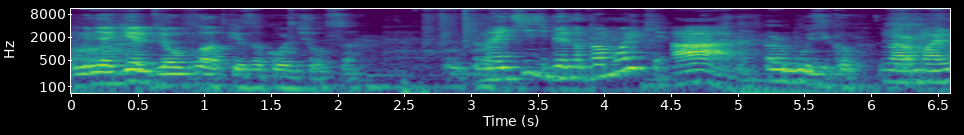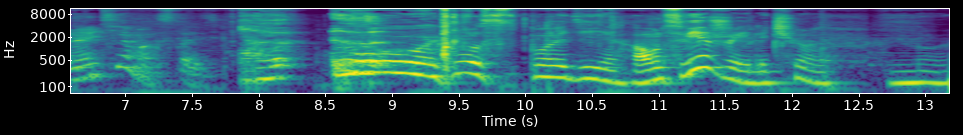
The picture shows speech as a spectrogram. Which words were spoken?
У меня гель для укладки закончился. Найти тебе на помойке? А, Арбузиком. нормальная тема, кстати. Ой, господи. А он свежий или что? Ну.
